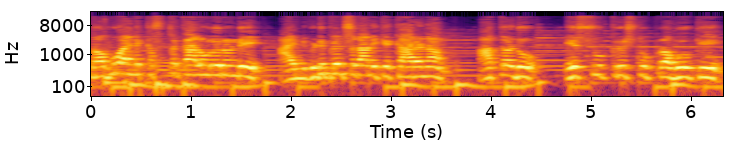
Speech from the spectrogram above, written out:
ప్రభు ఆయన కష్టకాలంలో నుండి ఆయన్ని విడిపించడానికి కారణం అతడు యేసుక్రీస్తు ప్రభుకి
